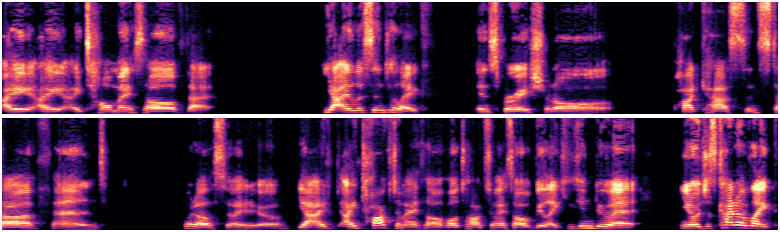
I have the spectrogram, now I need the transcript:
I I I tell myself that yeah I listen to like inspirational podcasts and stuff and what else do I do? Yeah, I, I talk to myself. I'll talk to myself, be like, you can do it. You know, just kind of like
